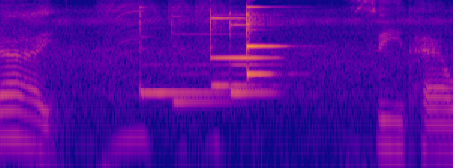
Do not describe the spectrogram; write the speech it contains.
ได้สี่แถว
